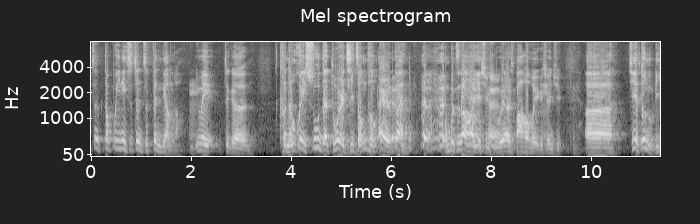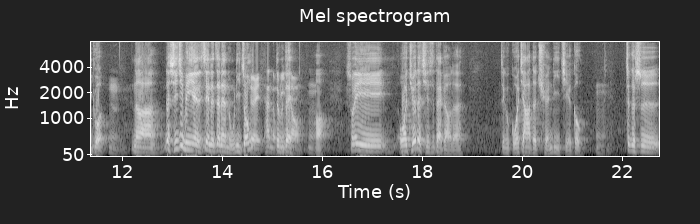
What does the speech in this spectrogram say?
这倒不一定是政治分量了，因为这个可能会输的土耳其总统埃尔段，我们不知道哈，也许五月二十八号会有一个选举。呃，其实也都努力过。嗯，那那习近平也现在正在努力中，对他努力中。好，所以我觉得其实代表了这个国家的权力结构。嗯，这个是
